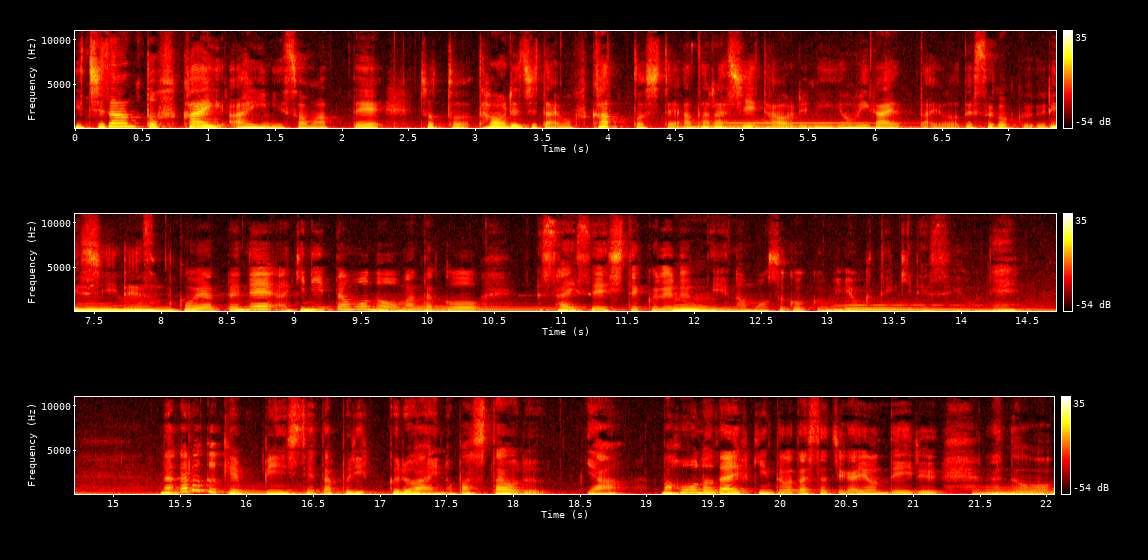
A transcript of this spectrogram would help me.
一段と深い愛に染まってちょっとタオル自体もふかっとして新しいタオルによみがえったようですごく嬉しいです。こうやってね気に入ったものをまたこう再生してくれるっていうのもすごく魅力的ですよね、長らく欠品してたプリックルアイのバスタオルや魔法の大付近と私たちが呼んでいるあの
